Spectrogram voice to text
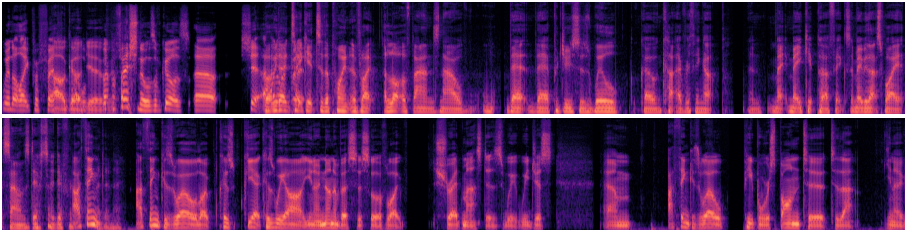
we're not like professional. Oh, God, yeah, we're we're- professionals, of course. Uh, shit, But we don't take it to the point of like a lot of bands now. w- Their their producers will go and cut everything up and ma- make it perfect. So maybe that's why it sounds diff- so different. I I think don't know. I think as well, like because yeah, because we are, you know, none of us are sort of like shred masters. We we just, um, I think as well, people respond to to that, you know,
